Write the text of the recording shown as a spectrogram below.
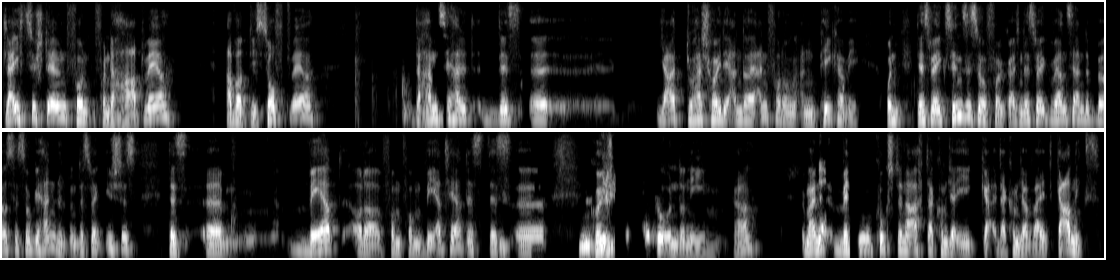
gleichzustellen von, von der Hardware, aber die Software, da haben sie halt das, äh, ja, du hast heute andere Anforderungen an Pkw. Und deswegen sind sie so erfolgreich und deswegen werden sie an der Börse so gehandelt. Und deswegen ist es das ähm, Wert oder vom, vom Wert her das, das äh, größte Unternehmen. Ja? Ich meine, ja. wenn du guckst danach, da kommt ja eh, da kommt ja weit gar nichts.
